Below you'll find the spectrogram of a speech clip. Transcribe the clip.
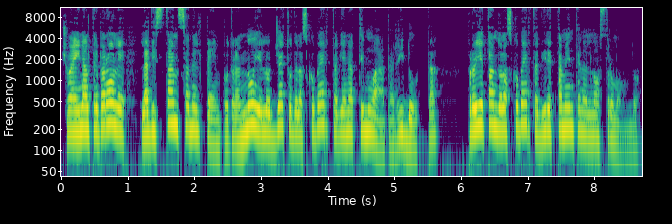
Cioè, in altre parole, la distanza nel tempo tra noi e l'oggetto della scoperta viene attenuata, ridotta, proiettando la scoperta direttamente nel nostro mondo.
